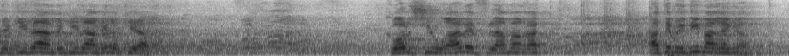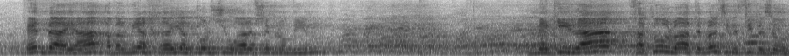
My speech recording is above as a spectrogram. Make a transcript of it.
מגילה, מגילה, מי לוקח? כל שיעור א', למה רק... אתם יודעים מה, רגע, אין בעיה, אבל מי אחראי על כל שיעור א' שהם לומדים? מגילה, חכו, לא, אתם לא יוצאים אצלי בזול.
